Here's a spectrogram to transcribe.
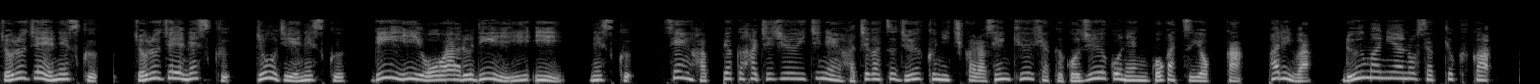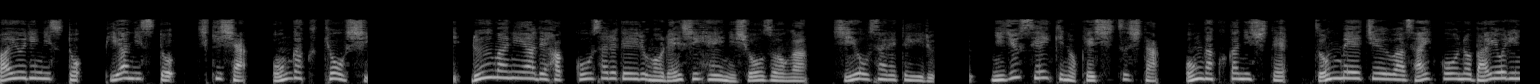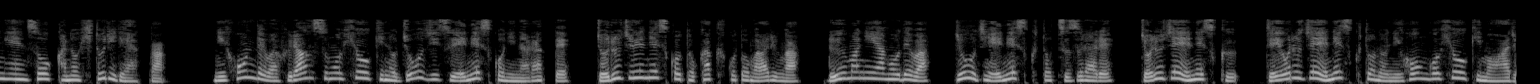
ジョルジェ・エネスク、ジョルジェ・エネスク、ジョージ・エネスク、DEORDEE、ネスク、1881年8月19日から1955年5月4日、パリは、ルーマニアの作曲家、バイオリニスト、ピアニスト、指揮者、音楽教師。ルーマニアで発行されている語霊紙幣に肖像が使用されている。20世紀の結出した音楽家にして、存命中は最高のバイオリン演奏家の一人であった。日本ではフランス語表記のジョージス・エネスコに倣って、ジョルジュ・エネスコと書くことがあるが、ルーマニア語では、ジョージ・エネスクと綴られ、ジョルジェ・エネスク、ジェオルジェ・エネスクとの日本語表記もある。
